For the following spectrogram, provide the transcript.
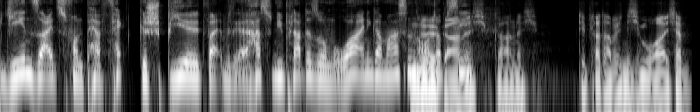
jenseits von perfekt gespielt. Hast du die Platte so im Ohr einigermaßen? Nö, gar nicht, gar nicht. Die Platte habe ich nicht im Ohr. Ich habe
